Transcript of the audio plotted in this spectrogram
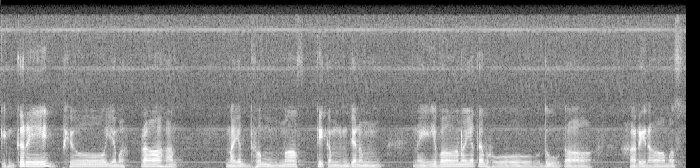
किङ्करेभ्यो यमः प्राह। नयध्वं नास्तिकं जनं नैवानयत भो दूता। हरिनामस्मरन्नरन्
